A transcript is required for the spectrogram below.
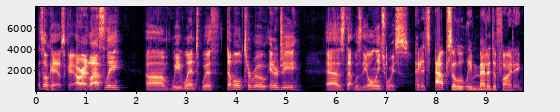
That's okay. That's okay. All right. Lastly, um, we went with double turbo energy, as that was the only choice. And it's absolutely meta defining.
